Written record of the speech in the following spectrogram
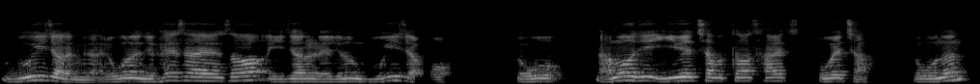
무이자랍니다. 요거는 이제 회사에서 이자를 내주는 무이자고 요거 나머지 2회차부터 4회, 5회차 요거는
